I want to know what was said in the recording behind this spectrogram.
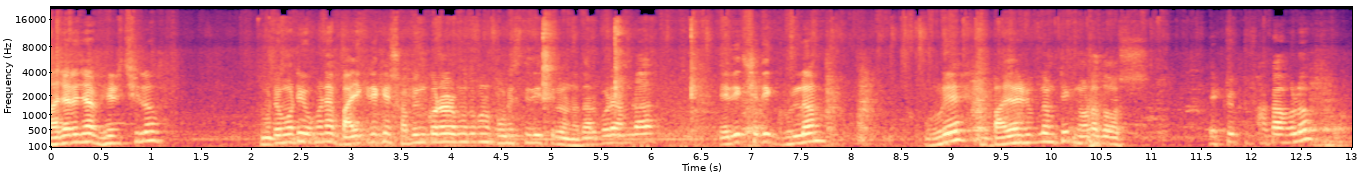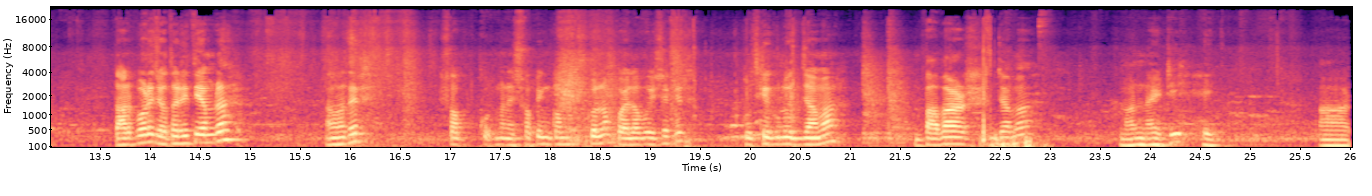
বাজারে যা ভিড় ছিল, মোটামুটি ওখানে বাইক রেখে শপিং করার মতো কোনো পরিস্থিতি ছিল না। তারপরে আমরা এদিক সেদিক ঘুরলাম। ঘুরে বাজারে ঢুকলাম ঠিক নটা দশ। একটু একটু ফাঁকা হলো। তারপরে যথারীতি আমরা আমাদের সব মানে শপিং কমপ্লিট করলাম। পয়লা বৈশাখের কুচকেগুলোর জামা, বাবার জামা, মার নাইটি, এই। আর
